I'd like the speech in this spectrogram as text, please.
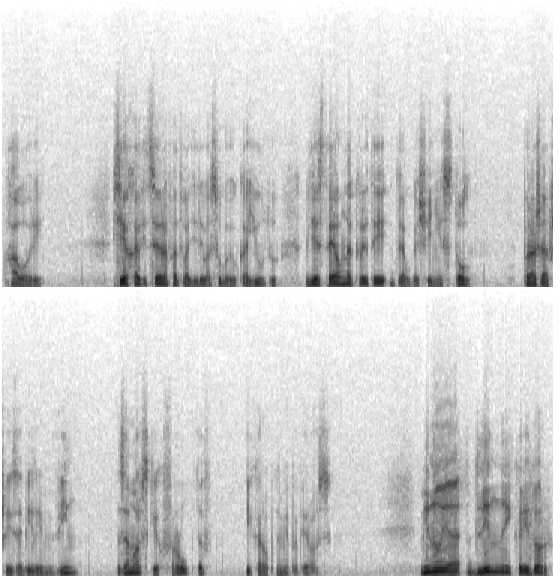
хаори. Всех офицеров отводили в особую каюту, где стоял накрытый для угощения стол, поражавший изобилием вин, заморских фруктов и коробками папирос. Минуя длинный коридор,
